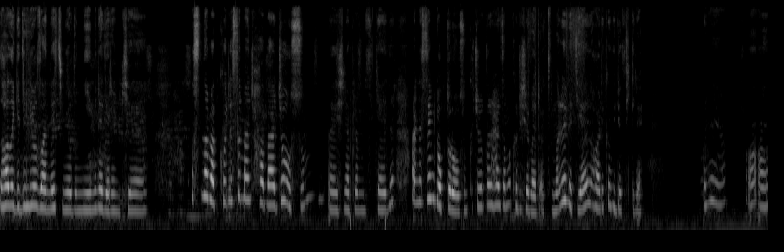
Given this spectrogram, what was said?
daha da gidiliyor zannetmiyordum yemin ederim ki. Aslında bak kocası bence haberci olsun. Ee, şimdi yapacağımız hikayede. Annesi bir doktor olsun. Çocuklar her zaman karışabileceksinler. Evet ya harika video fikri. Bu ne ya? Aa.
